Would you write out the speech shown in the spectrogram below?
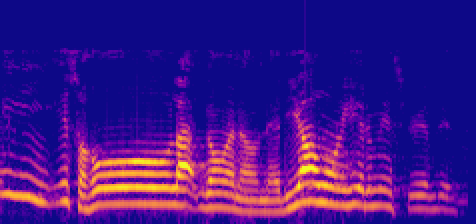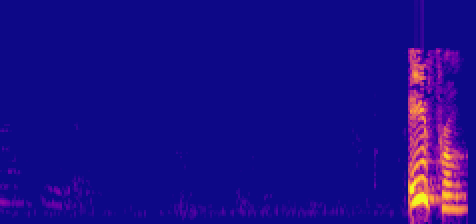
It's a whole lot going on there. Do y'all want to hear the mystery of this? Ephraim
